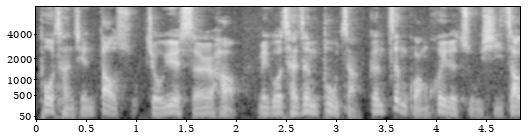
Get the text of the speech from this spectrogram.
破产前倒数，九月十二号，美国财政部长跟证管会的主席召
